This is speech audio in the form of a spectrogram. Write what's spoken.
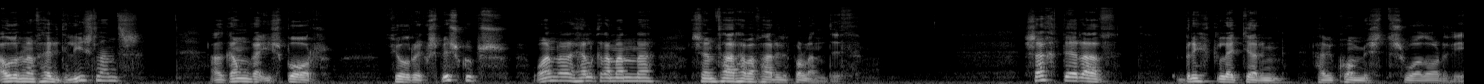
Áður að færi til Íslands að ganga í spór þjóðreiks biskups og annara helgra manna sem þar hafa farið upp á landið. Sagt er að bryggleggjarinn hafi komist svo að orði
